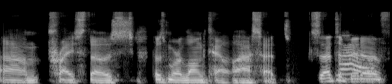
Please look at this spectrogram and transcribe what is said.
um, price those those more long tail assets. So that's wow. a bit of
